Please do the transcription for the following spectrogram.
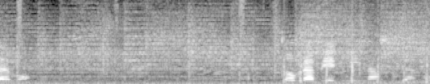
Problemu. Dobra, biegnij na scenę.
